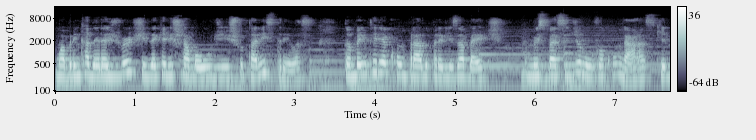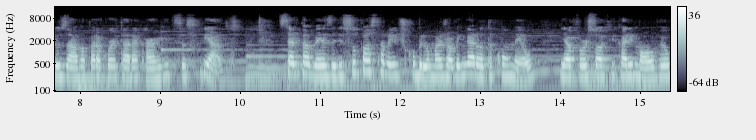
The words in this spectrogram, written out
uma brincadeira divertida que ele chamou de chutar estrelas. Também teria comprado para Elizabeth uma espécie de luva com garras que ele usava para cortar a carne de seus criados. Certa vez ele supostamente cobriu uma jovem garota com mel e a forçou a ficar imóvel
